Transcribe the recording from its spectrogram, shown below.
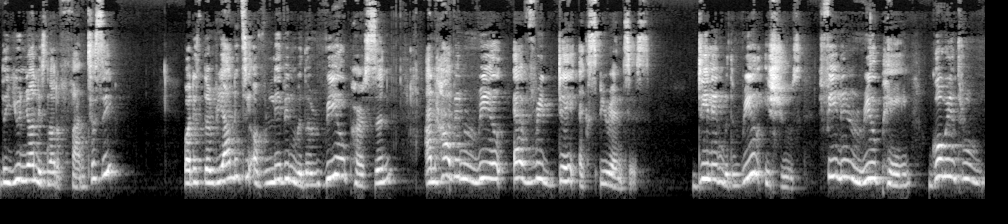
the union is not a fantasy, but it's the reality of living with a real person and having real everyday experiences, dealing with real issues, feeling real pain, going through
